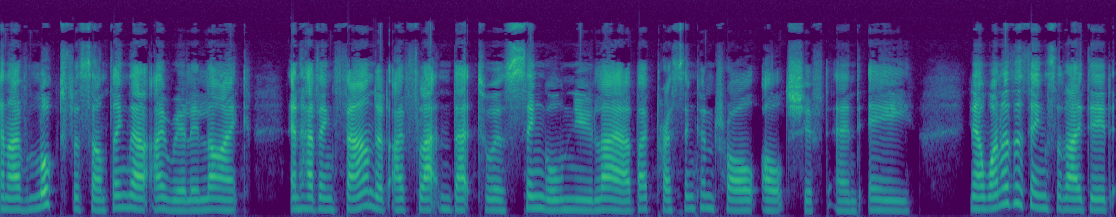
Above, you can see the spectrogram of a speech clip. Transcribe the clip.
And I've looked for something that I really like and having found it, I flattened that to a single new layer by pressing Control, Alt, Shift, and E. Now, one of the things that I did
